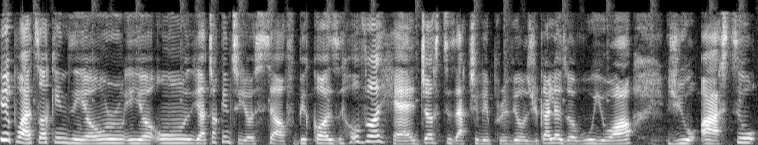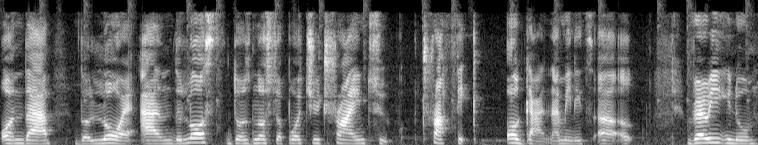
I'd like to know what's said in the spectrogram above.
people are talking in your own in your own you're talking to yourself because over here justice actually prevails. Regardless of who you are you are still under the law and the law does not support you trying to traffic organ. I mean it's a, a very you know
